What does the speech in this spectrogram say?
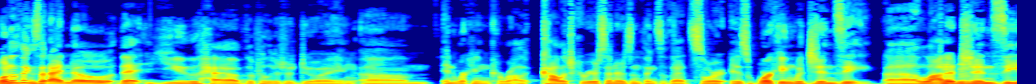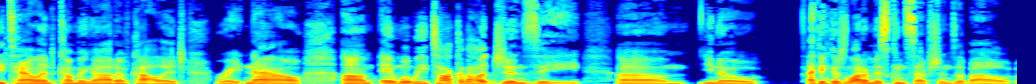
one of the things that I know that you have the privilege of doing um, in working in college career centers and things of that sort is working with Gen Z. Uh, a lot mm-hmm. of Gen Z talent coming out of college right now. Um, and when we talk about Gen Z, um, you know, I think there's a lot of misconceptions about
